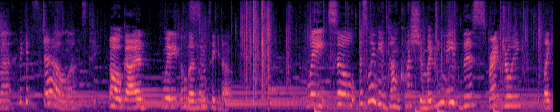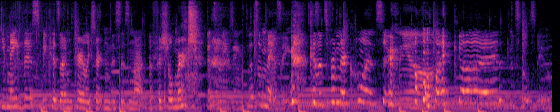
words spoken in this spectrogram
That. Look. Oh God. Wait, hold on. Let me take it out. Wait, so this might be a dumb question, but you made this, right, Joy? Like you made this because I'm fairly certain this is not official merch. That's amazing. That's amazing. Because it's from their concert. Yeah. Oh my god. It smells new.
